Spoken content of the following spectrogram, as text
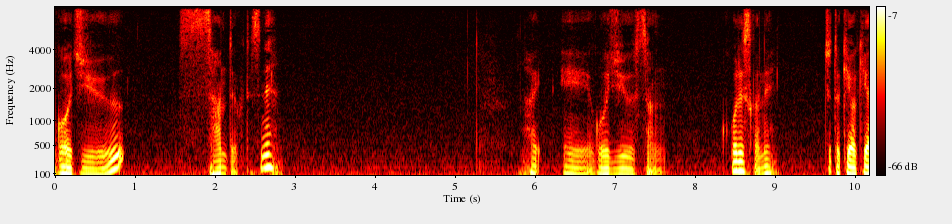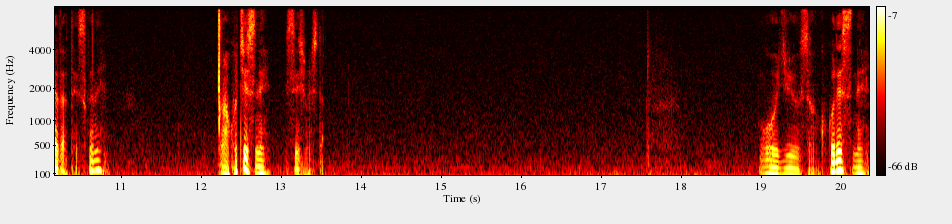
53ということですね。はい、えー、53。ここですかね。ちょっとキワキワだったですかね。あ、こっちですね。失礼しました。53、ここですね。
